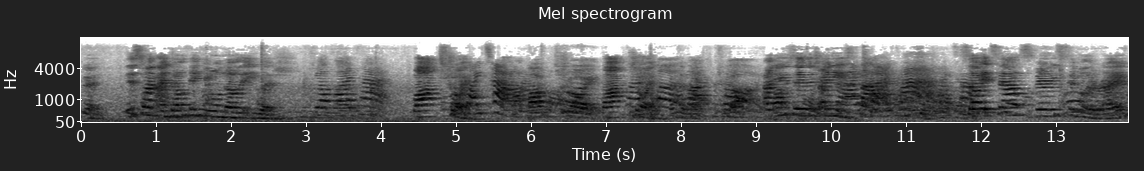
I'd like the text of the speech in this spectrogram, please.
Good. This one, I don't think you will know the English. Bok choy. Bok choy. Bok choy. How do you say the Chinese? So it sounds very similar, right?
